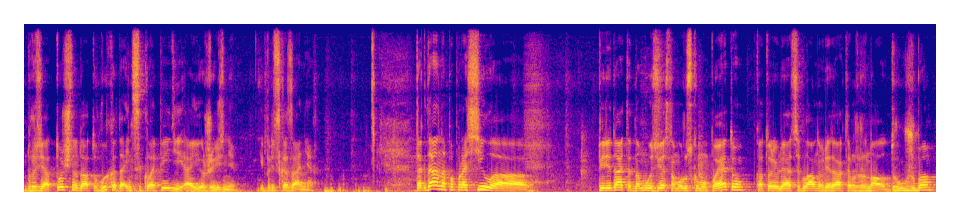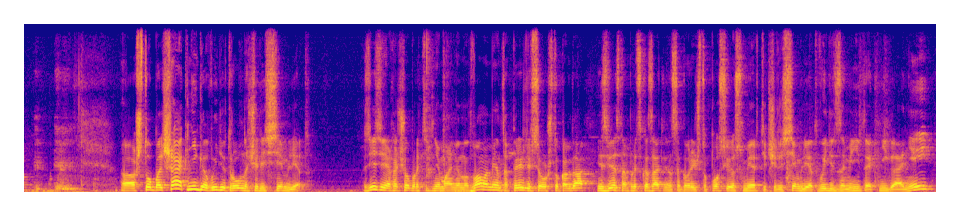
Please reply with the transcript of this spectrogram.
друзья, точную дату выхода энциклопедии о ее жизни и предсказаниях. Тогда она попросила передать одному известному русскому поэту, который является главным редактором журнала «Дружба», а, что большая книга выйдет ровно через 7 лет. Здесь я хочу обратить внимание на два момента. Прежде всего, что когда известная предсказательница говорит, что после ее смерти через 7 лет выйдет знаменитая книга о ней,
